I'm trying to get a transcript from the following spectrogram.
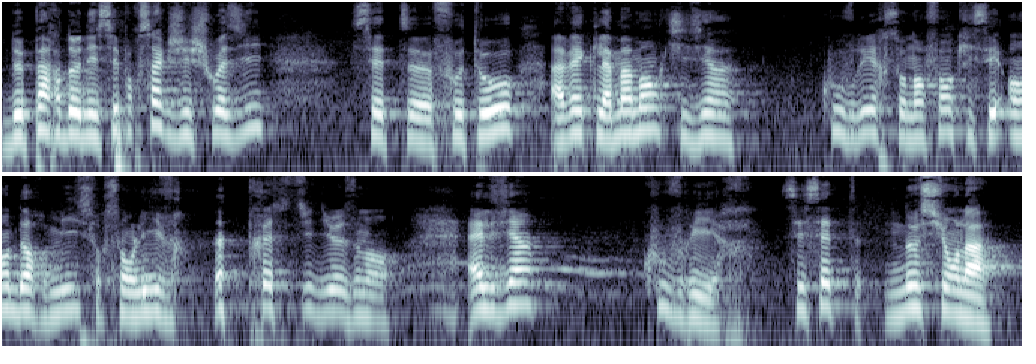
de pardonner. C'est pour ça que j'ai choisi cette euh, photo avec la maman qui vient couvrir son enfant qui s'est endormi sur son livre très studieusement. Elle vient couvrir. C'est cette notion-là.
